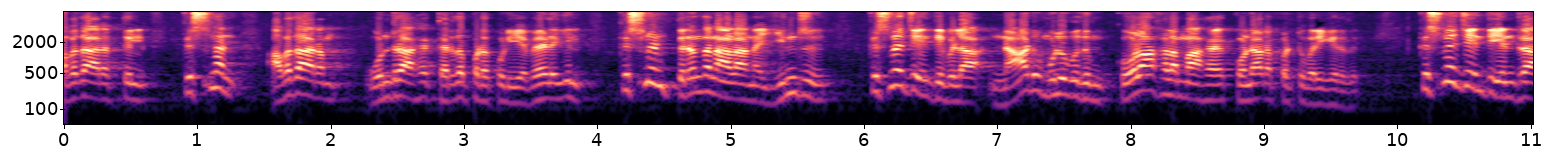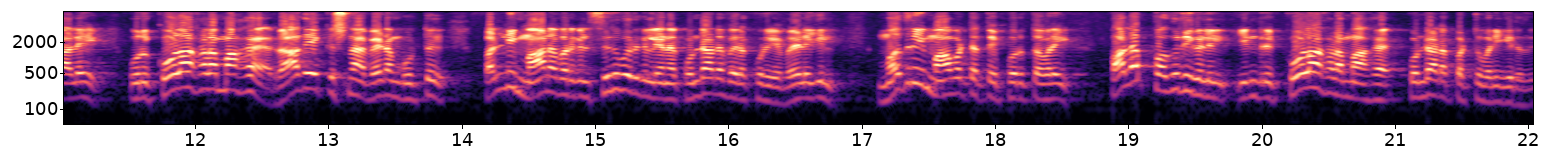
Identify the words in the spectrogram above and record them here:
அவதாரத்தில் கிருஷ்ணன் அவதாரம் ஒன்றாக கருதப்படக்கூடிய வேளையில் கிருஷ்ணன் பிறந்த நாளான இன்று கிருஷ்ண ஜெயந்தி விழா நாடு முழுவதும் கோலாகலமாக கொண்டாடப்பட்டு வருகிறது. கிருஷ்ண ஜெயந்தி என்றாலே ஒரு கோலாகலமாக ராதே கிருஷ்ணா வேடம் போட்டு பள்ளி மாணவர்கள் சிறுவர்கள் என கொண்டாட வரக்கூடிய வேளையில் மதுரை மாவட்டத்தை பொறுத்தவரை பல பகுதிகளில் இன்று கோலாகலமாக கொண்டாடப்பட்டு வருகிறது.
